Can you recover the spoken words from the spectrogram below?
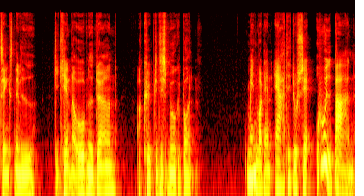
tænkte Snevide, gik hen og åbnede døren og købte de smukke bånd. Men hvordan er det, du ser ud, barn?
